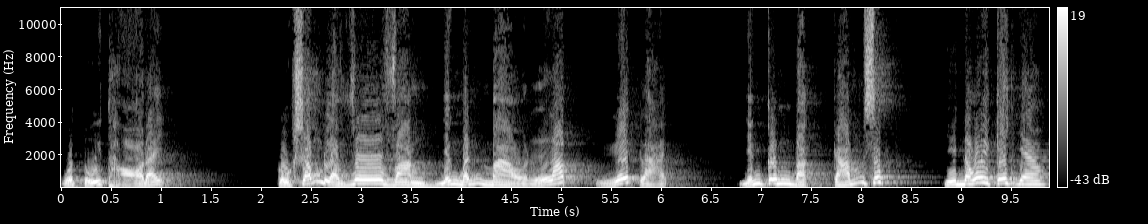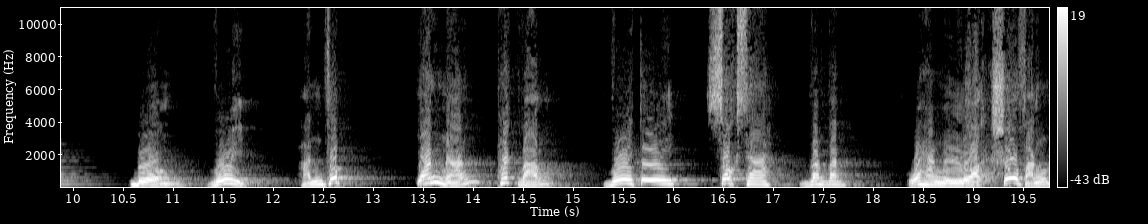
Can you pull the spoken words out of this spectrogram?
của tuổi thọ đấy. Cuộc sống là vô vàng những mảnh màu lắp ghép lại. Những cung bậc cảm xúc như nối kết nhau, buồn vui, hạnh phúc, chán nản, thất vọng, vui tươi, xót xa, vân vân. Của hàng loạt số phận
